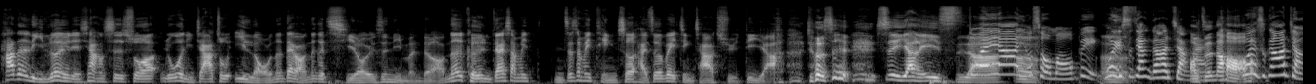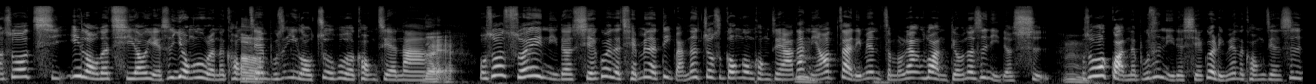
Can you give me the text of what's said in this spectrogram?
他的理论有点像是说，如果你家住一楼，那代表那个骑楼也是你们的哦。那可能你在上面，你在上面停车，还是会被警察取缔啊，就是是一样的意思啊。对呀、那有什么毛病？我也是这样跟他讲、欸。哦，真的哦。我也是跟他讲说，骑一楼的骑楼也是用路人的空间，嗯不是一楼住户的空间呐、对，我说，所以你的鞋柜的前面的地板那就是公共空间啊，但你要在里面怎么样乱丢，那是你的事。嗯我说我管的不是你的鞋柜里面的空间，是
